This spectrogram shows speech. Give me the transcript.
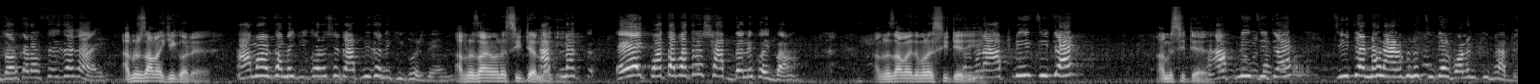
দরকার আছে এই জায়গায়? আপনার জামাই কি করে? আমার জামাই কি করে সেটা আপনি জানে কি করবেন? আপনার জামাই মানে আপনার এই কথাবার্তা সাবধানে কইবা। আপনার জামাই তো মানে সিটেরই মানে আপনি চিটার আমি সিটের আপনি চিটার চিটার না হলে আর কোনো চিটার বলেন কীভাবে?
